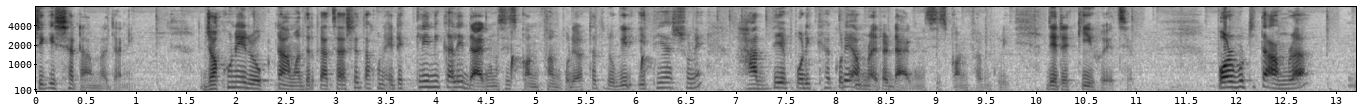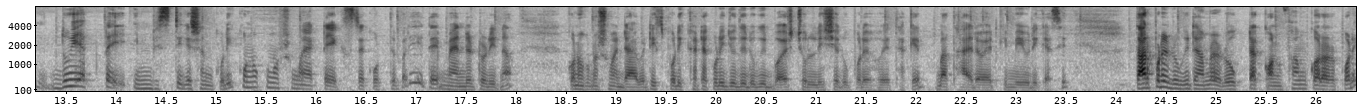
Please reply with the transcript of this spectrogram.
চিকিৎসাটা আমরা জানি। যখন এই রোগটা আমাদের কাছে আসে, তখন এটা ক্লিনিক্যালি ডায়াগনোসিস কনফার্ম করি। অর্থাৎ রোগীর ইতিহাস শুনে হাত দিয়ে পরীক্ষা করে আমরা এটা ডায়াগনোসিস কনফার্ম করি যে এটা কী হয়েছে। পরবর্তীতে আমরা দুই একটা ইনভেস্টিগেশন করি। কোনো কোনো সময় একটা এক্স রে করতে পারি, এটা ম্যান্ডেটরি না। কোনো কোনো সময় ডায়াবেটিস পরীক্ষাটা করি যদি রোগীর বয়স চল্লিশের উপরে হয়ে থাকে বা থাইরয়েড কিংবা ইউরিক অ্যাসিড তারপরে রোগীটা আমরা রোগটা কনফার্ম করার পরে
